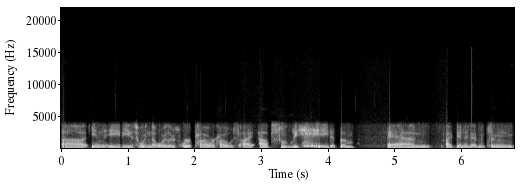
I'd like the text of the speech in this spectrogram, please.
Uh, in the 80s, when the Oilers were a powerhouse, I absolutely hated them. And I've been in Edmonton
